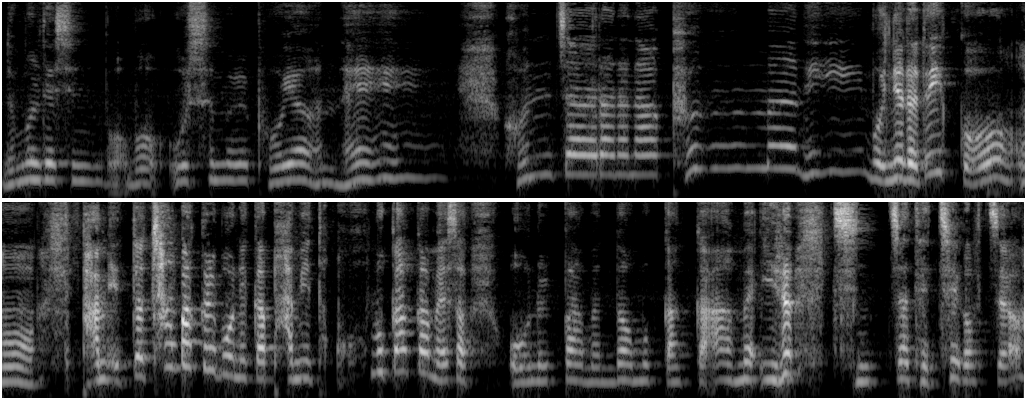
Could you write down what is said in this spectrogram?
눈물 대신 뭐, 뭐 웃음을 보여내 혼자라는 아픔 만이 뭐 이래도 있고 어. 밤이 또 창밖을 보니까 밤이 너무 깜깜해서 오늘 밤은 너무 깜깜해 이런 진짜 대책 없죠.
